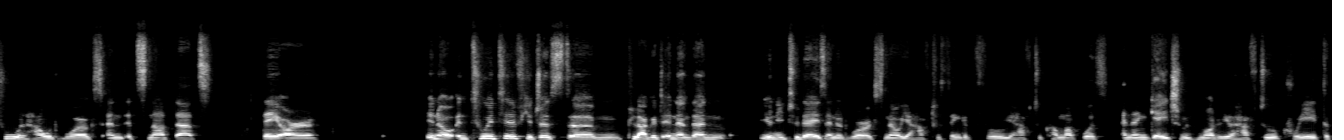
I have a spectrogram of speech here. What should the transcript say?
tool how it works. And it's not that they are you know intuitive. You just um, plug it in and then you need two days and it works. No you have to think it through. You have to come up with an engagement model. You have to create the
